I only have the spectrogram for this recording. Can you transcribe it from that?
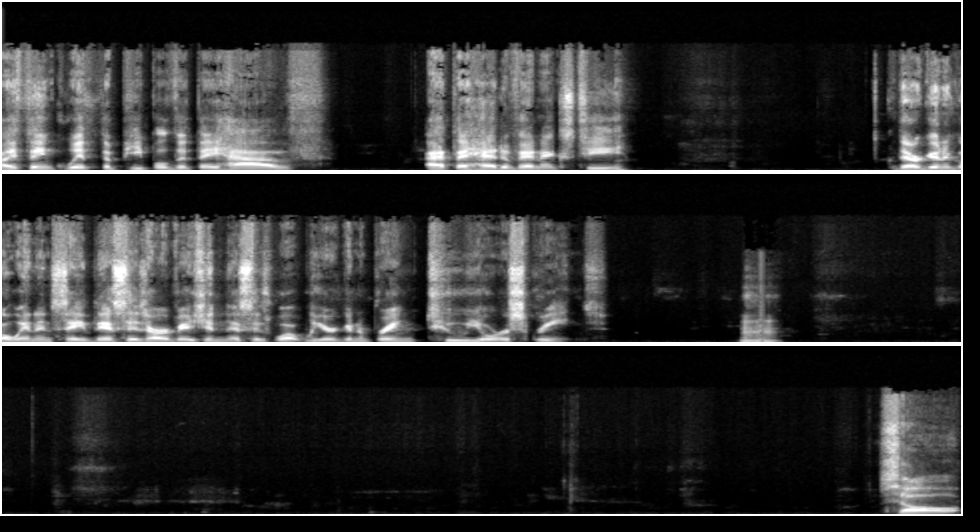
I think with the people that they have at the head of NXT, they're going to go in and say, This is our vision. This is what we are going to bring to your screens. Mhm. So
